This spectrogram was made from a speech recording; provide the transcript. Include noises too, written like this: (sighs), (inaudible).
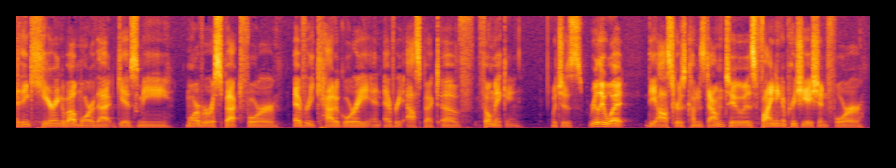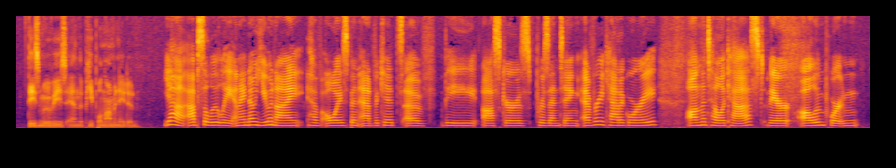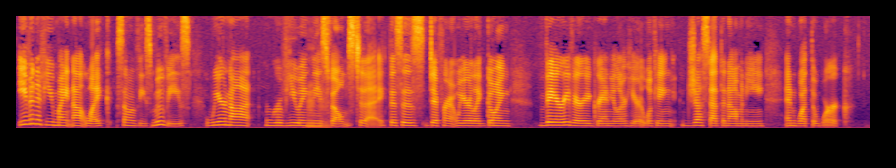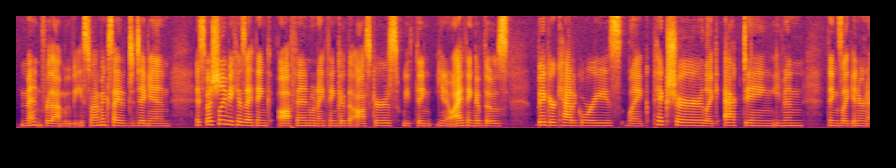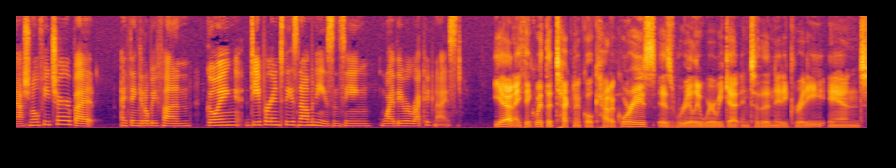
i think hearing about more of that gives me more of a respect for every category and every aspect of filmmaking which is really what the oscars comes down to is finding appreciation for these movies and the people nominated Yeah, absolutely. And I know you and I have always been advocates of the Oscars presenting every category on the telecast. They're all important. Even if you might not like some of these movies, we're not reviewing mm-hmm. these films today. This is different. We are like going very, very granular here, looking just at the nominee and what the work meant for that movie. So I'm excited to dig in, especially because I think often when I think of the Oscars, we think, you know, I think of those bigger categories like picture, like acting, even things like international feature, but I think it'll be fun going deeper into these nominees and seeing why they were recognized. Yeah, and I think with the technical categories is really where we get into the nitty gritty. And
